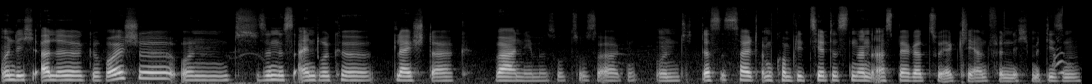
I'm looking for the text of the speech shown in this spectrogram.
Und ich alle Geräusche und Sinneseindrücke gleich stark wahrnehme sozusagen. Und das ist halt am kompliziertesten an Asperger zu erklären, finde ich, mit diesem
